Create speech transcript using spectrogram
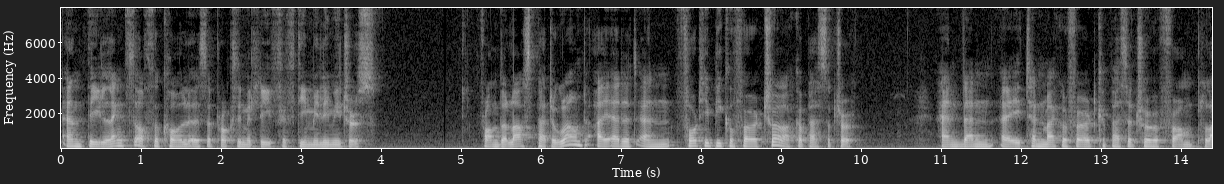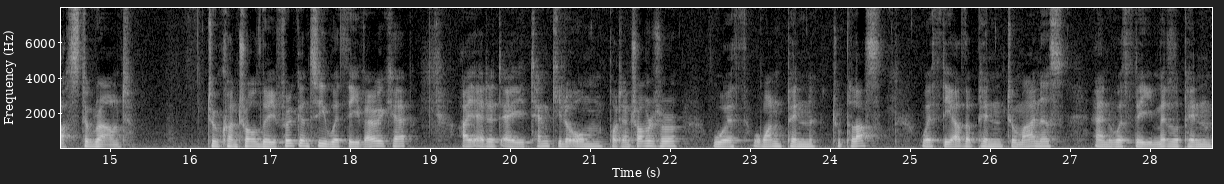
And the length of the coil is approximately 50 millimeters. From the last pad to ground I added an 40 picofarad trimmer capacitor and then a 10 microfarad capacitor from plus to ground. To control the frequency with the varicap I added a 10 kilo ohm potentiometer with one pin to plus, with the other pin to minus, and with the middle pin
